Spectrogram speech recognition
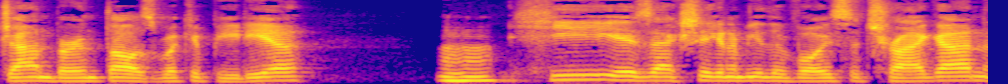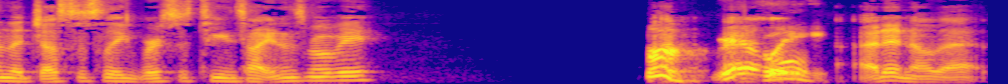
Jon Bernthal's Wikipedia. Mm-hmm. He is actually going to be the voice of Trigon in the Justice League versus Teen Titans movie. Huh, Really? I didn't know that.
